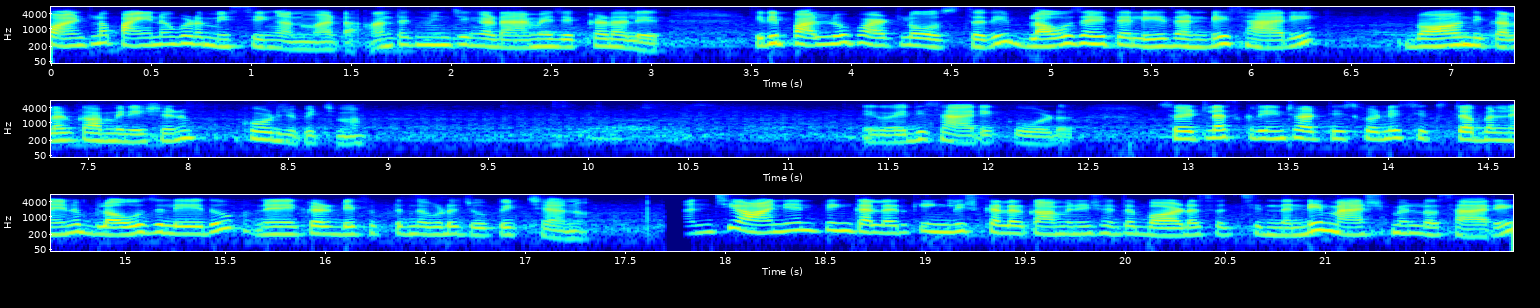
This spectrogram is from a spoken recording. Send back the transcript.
పాయింట్లో పైన కూడా మిస్సింగ్ అనమాట అంతకు మించి ఇంకా డ్యామేజ్ ఎక్కడా లేదు. ఇది పళ్ళు పాటలో వస్తుంది. బ్లౌజ్ అయితే లేదండి శారీ బాగుంది కలర్ కాంబినేషన్. కోడ్ చూపించమా ఇగో ఇది శారీ కోడ్. సో ఇట్లా స్క్రీన్ షాట్ తీసుకోండి. Six double nine. బ్లౌజ్ లేదు. నేను ఇక్కడ డిఫెక్ట్ ఉందో కూడా చూపించాను. మంచి ఆనియన్ పింక్ కలర్కి ఇంగ్లీష్ కలర్ కాంబినేషన్తో బార్డర్స్ వచ్చిందండి. మ్యాష్మెల్లో శారీ.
